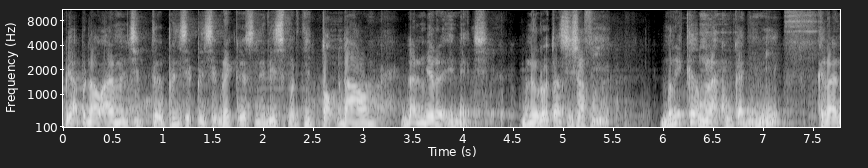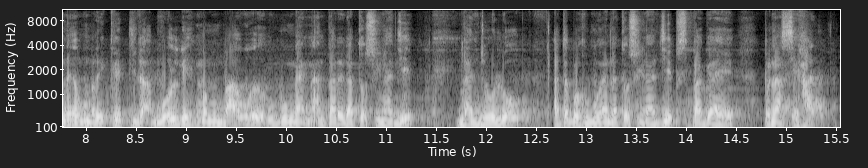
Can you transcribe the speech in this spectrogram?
Pihak penawaran mencipta prinsip-prinsip mereka sendiri seperti top down dan mirror image. Menurut Tan Sri Syafi mereka melakukan ini kerana mereka tidak boleh membawa hubungan antara Datuk Seri Najib dan Jolo ataupun hubungan Datuk Seri Najib sebagai penasihat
